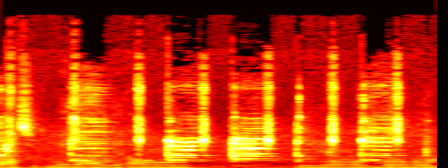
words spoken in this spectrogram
ล่าสุดไม่ได้เนี่ยเอาเนี่ยผมมือเว้น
